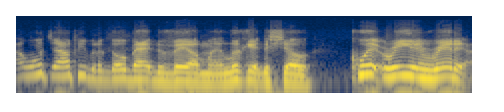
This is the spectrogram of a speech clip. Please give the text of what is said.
I want y'all people to go back to Velma and look at the show. Quit reading Reddit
